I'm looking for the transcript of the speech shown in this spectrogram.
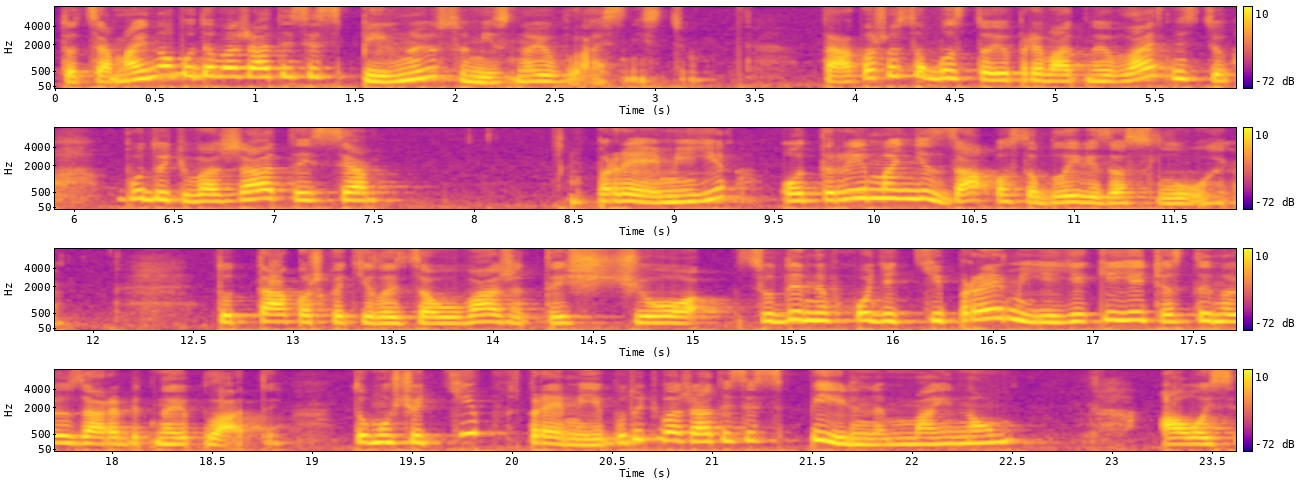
то це майно буде вважатися спільною сумісною власністю. Також особистою приватною власністю будуть вважатися премії, отримані за особливі заслуги. Тут також хотілося зауважити, що сюди не входять ті премії, які є частиною заробітної плати, тому що ті премії будуть вважатися спільним майном. А ось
